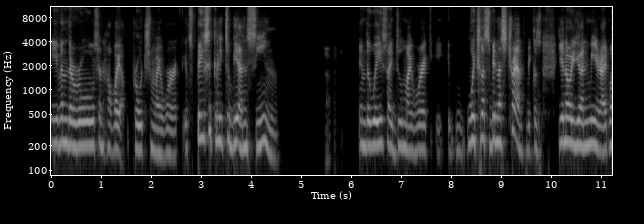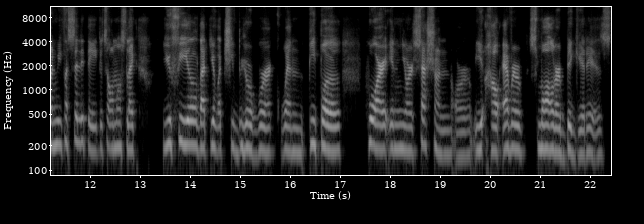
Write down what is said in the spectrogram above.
even the rules and how I approach my work. It's basically to be unseen in the ways I do my work, which has been a strength because, you know, you and me, right? When we facilitate, it's almost like you feel that you've achieved your work when people who are in your session or however small or big it is,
